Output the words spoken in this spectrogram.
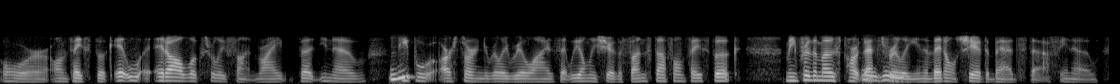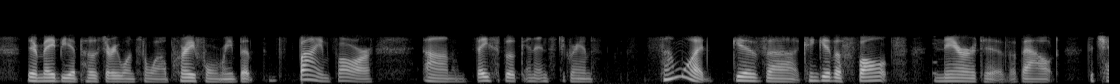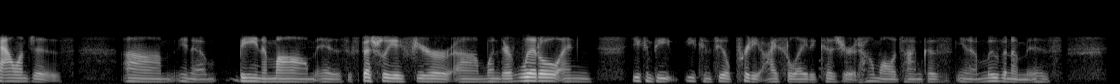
or on Facebook, it it all looks really fun, right? But you know, Mhm. people are starting to really realize that we only share the fun stuff on Facebook. I mean, for the most part, that's Mhm. really you know they don't share the bad stuff. You know, there may be a post every once in a while, pray for me, but by and far, um, Facebook and Instagram somewhat give uh, can give a false narrative about the challenges um you know being a mom is especially if you're um when they're little and you can be you can feel pretty isolated because you're at home all the time because you know moving them is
